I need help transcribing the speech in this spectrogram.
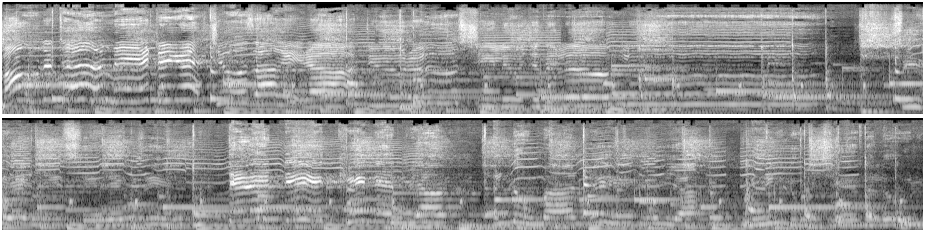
မောင်တထမေတရဲ့ကြိုးစားခဲ့တာအတူတူရှိလူချင်းတယ်လို့လူစီရဲရင်စေရဲကစင်းတဲတဲ့တီးခင်းနေပြအလူမလေးရမင်းလူချင်းကလေး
